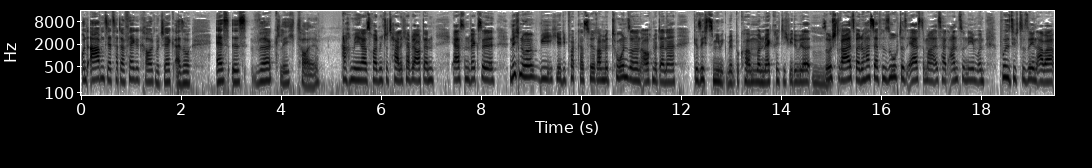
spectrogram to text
und abends jetzt hat er Fell gekraut mit Jack. Also es ist wirklich toll. Ach mega, das freut mich total. Ich habe ja auch deinen ersten Wechsel nicht nur wie hier die Podcast-Hörer mit Ton, sondern auch mit deiner Gesichtsmimik mitbekommen. Man merkt richtig, wie du wieder mm. so strahlst, weil du hast ja versucht, das erste Mal es halt anzunehmen und positiv zu sehen, aber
